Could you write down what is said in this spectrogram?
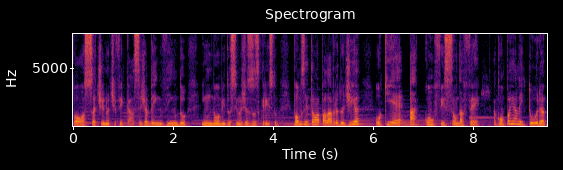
possa te notificar. Seja bem-vindo em nome do Senhor Jesus Cristo. Vamos então à palavra do dia, o que é a confissão da fé. Acompanhe a leitura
